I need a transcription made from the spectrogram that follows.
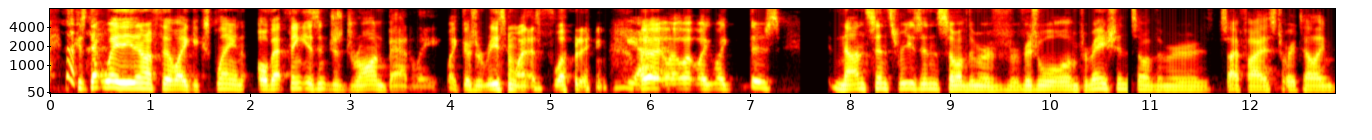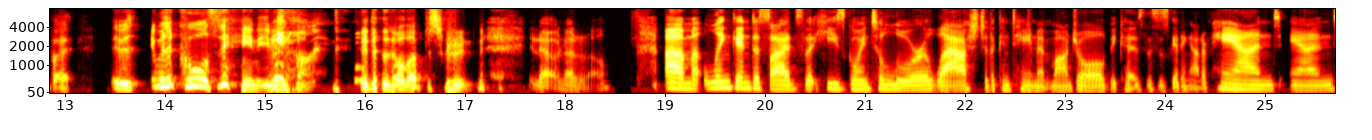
because that way they don't have to like explain. Oh, that thing isn't just drawn badly. Like there's a reason why that's floating. Yeah. Uh, like, like, like, like there's nonsense reasons. Some of them are for visual information. Some of them are sci-fi storytelling. But it was it was a cool scene, even though it doesn't hold up to scrutiny. no, not at all. Um, Lincoln decides that he's going to lure Lash to the containment module because this is getting out of hand. And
